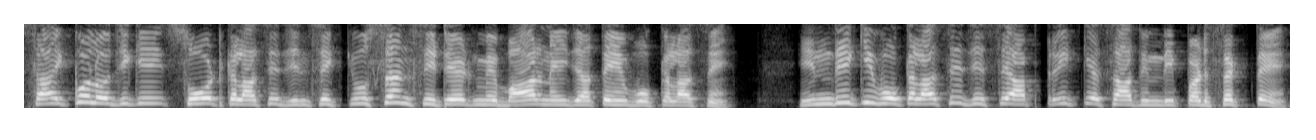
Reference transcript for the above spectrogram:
साइकोलॉजी की शॉर्ट क्लासेस जिनसे क्वेश्चन सीटेड में बाहर नहीं जाते हैं, वो क्लासें। हिंदी की वो क्लासेस जिससे आप ट्रिक के साथ हिंदी पढ़ सकते हैं।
